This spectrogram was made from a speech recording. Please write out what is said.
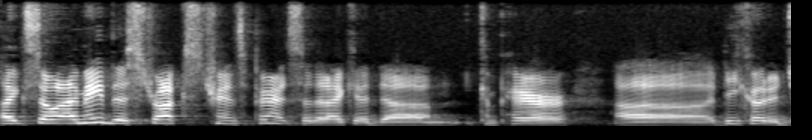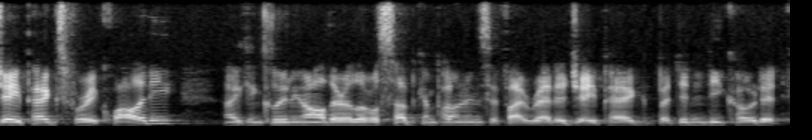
Like, so I made the structs transparent so that I could um, compare uh, decoded JPEGs for equality, like including all their little subcomponents. If I read a JPEG but didn't decode it,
